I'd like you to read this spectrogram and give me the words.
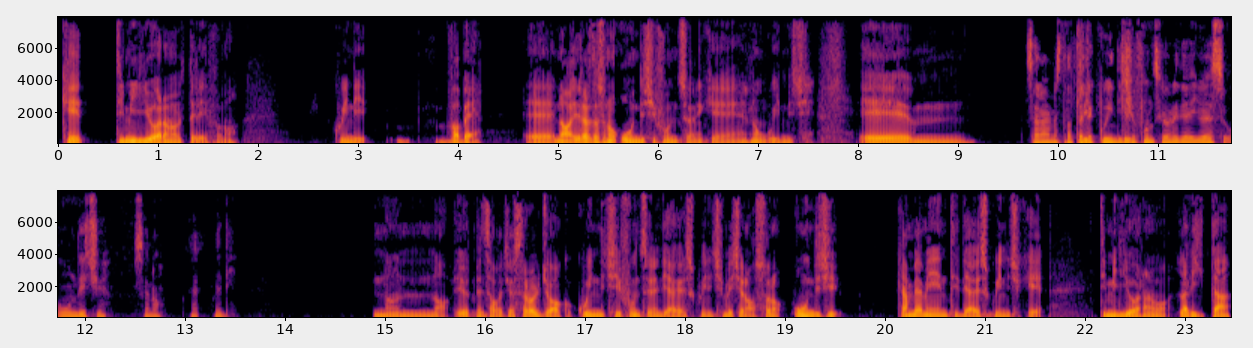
che ti migliorano il telefono. Quindi, vabbè, eh, no, in realtà sono 11 funzioni che non 15. E, ehm, Saranno state clic- le 15 clic- funzioni di iOS 11, se no, eh, vedi. Non, no, io pensavo facessero il gioco 15 funzioni di iOS 15, invece no, sono 11 cambiamenti di iOS 15 che ti migliorano la vita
